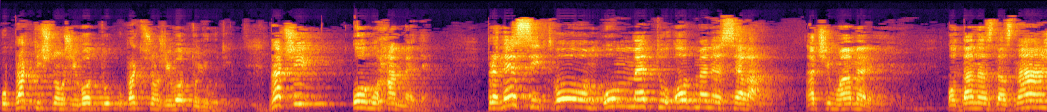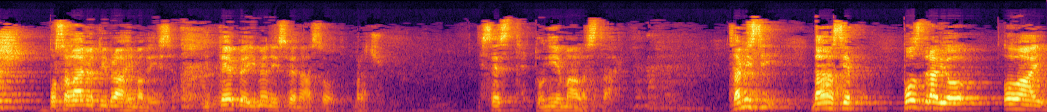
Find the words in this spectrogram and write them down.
u praktičnom životu, u praktičnom životu ljudi. Znači, o Muhammede, prenesi tvom ummetu od mene selam. Znači, Muhammed, od danas da znaš, posalami od Ibrahim Alisa. I tebe, i mene, i sve nas ovdje, braću. I sestre, to nije mala stvar. Zamisli, da nas je pozdravio ovaj uh,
